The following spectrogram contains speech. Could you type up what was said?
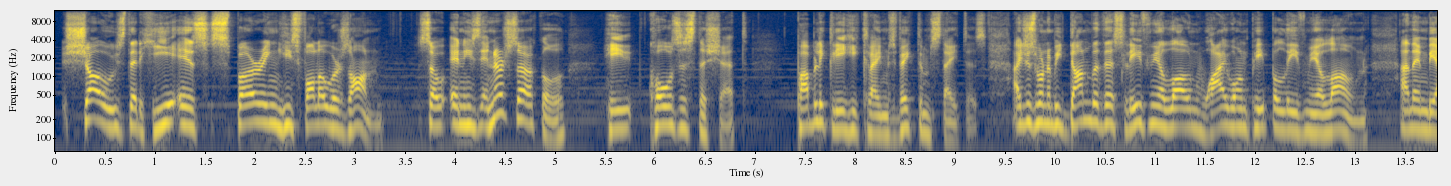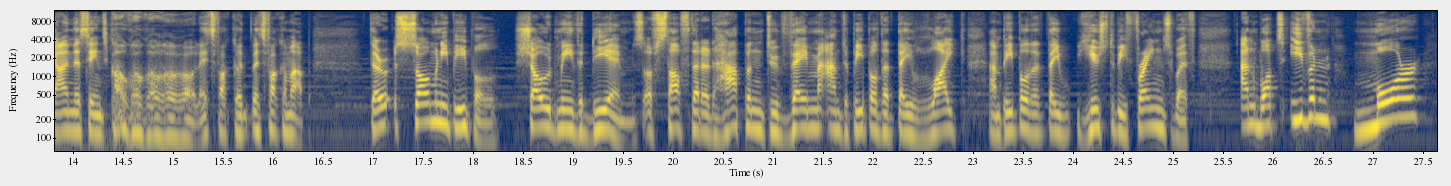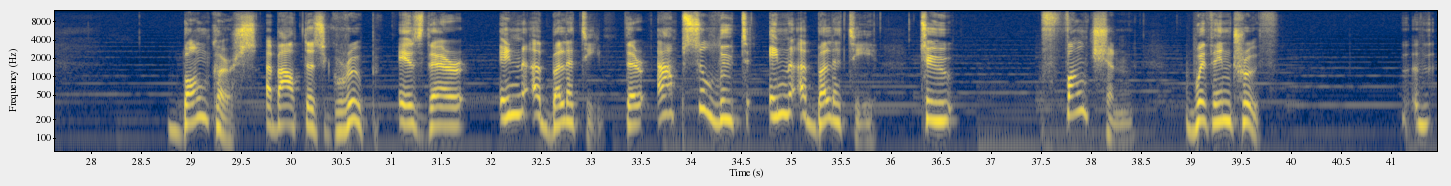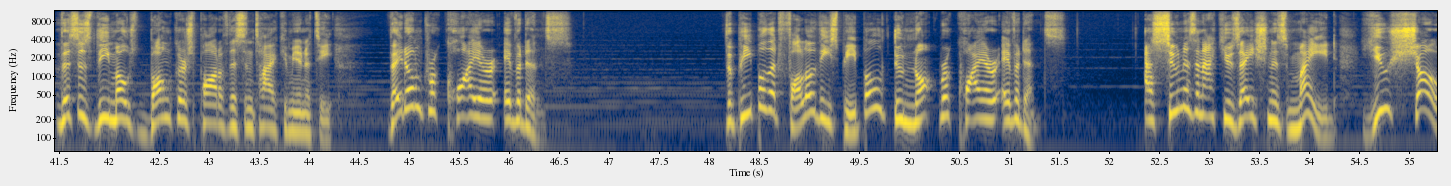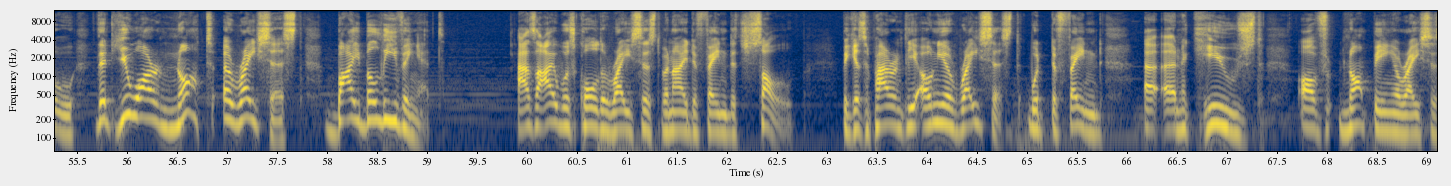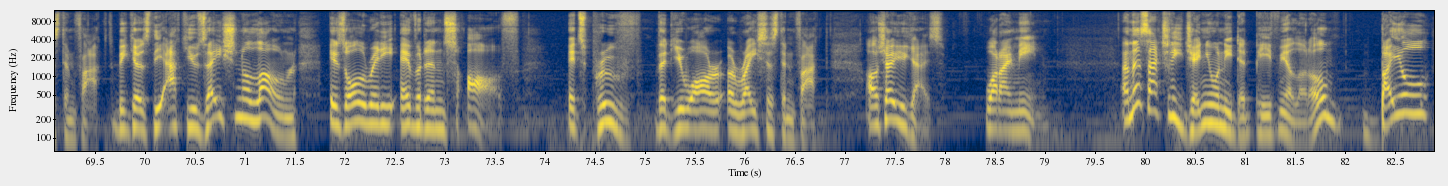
shows that he is spurring his followers on. So in his inner circle, he causes the shit. Publicly, he claims victim status. I just want to be done with this. Leave me alone. Why won't people leave me alone? And then behind the scenes, go, go, go, go, go. Let's fuck, let's fuck him up. There, so many people showed me the DMs of stuff that had happened to them and to people that they like and people that they used to be friends with. And what's even more bonkers about this group is their inability, their absolute inability to function within truth. This is the most bonkers part of this entire community they don't require evidence. The people that follow these people do not require evidence. As soon as an accusation is made, you show that you are not a racist by believing it. As I was called a racist when I defended Soul, because apparently only a racist would defend uh, an accused of not being a racist, in fact, because the accusation alone is already evidence of. It's proof that you are a racist, in fact. I'll show you guys what I mean. And this actually genuinely did peeve me a little. Bale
